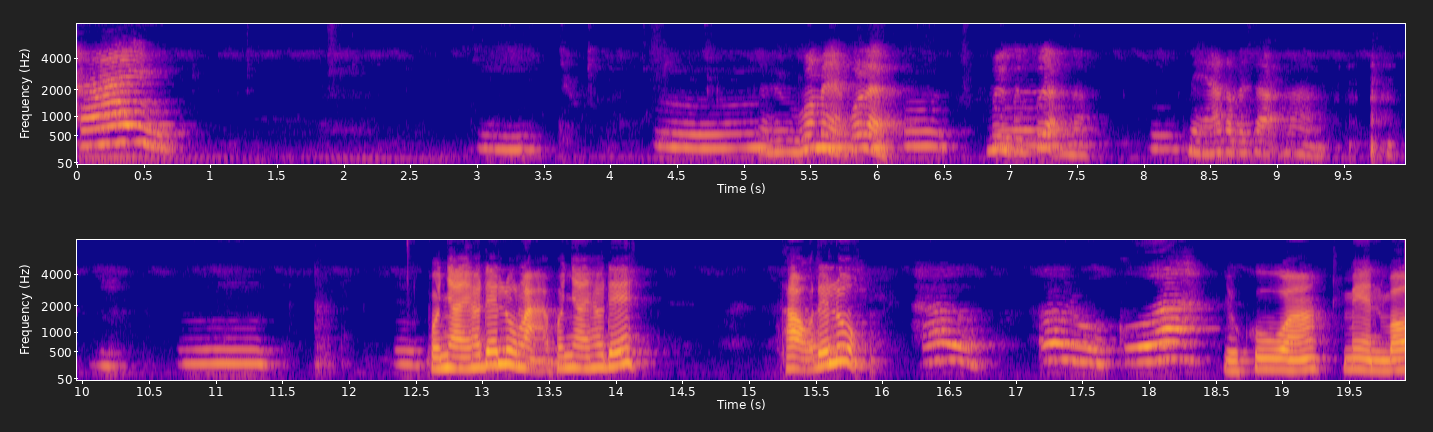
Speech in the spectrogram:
ให้ดีอืมว่าแม่ก็เลยอืมมือเป็นเปื้อนนะแม่กับไปสระมา อืม พ่อใหญ่เฮาเด้ลูกหล่ะพ่อใหญ่เฮาเด้เฒ่าเด้ลูกเฮาเฮาลูกกลัวอยู่ครัวแม่นบ่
